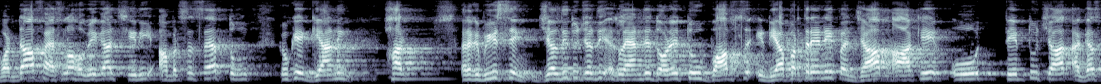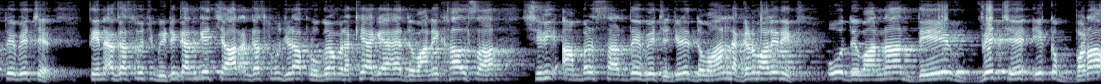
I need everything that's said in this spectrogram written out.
ਵੱਡਾ ਫੈਸਲਾ ਹੋਵੇਗਾ ਸ਼੍ਰੀ ਅੰਮ੍ਰਿਤਸਰ ਸਾਹਿਬ ਤੋਂ, ਕਿਉਂਕਿ ਗਿਆਨੀ ਹਰ ਰਗਬੀਰ ਸਿੰਘ ਜਲਦੀ ਤੋਂ ਜਲਦੀ ਇੰਗਲੈਂਡ ਦੇ ਦੌਰੇ ਤੋਂ ਵਾਪਸ ਇੰਡੀਆ ਪਰਤ ਰਹੇ ਨੇ। ਪੰਜਾਬ ਆ ਕੇ ਉਹ 3 ਤੋਂ 4 ਅਗਸਤ ਦੇ ਵਿੱਚ 3 ਅਗਸਤ ਵਿੱਚ ਮੀਟਿੰਗ ਕਰਨਗੇ। 4 ਅਗਸਤ ਨੂੰ ਜਿਹੜਾ ਪ੍ਰੋਗਰਾਮ ਰੱਖਿਆ ਗਿਆ ਹੈ, ਦੀਵਾਨੇ ਖਾਲਸਾ ਸ਼੍ਰੀ ਅੰਮ੍ਰਿਤਸਰ ਦੇ ਵਿੱਚ, ਜਿਹੜੇ ਦੀਵਾਨ ਲੱਗਣ ਵਾਲੇ ਨੇ, ਉਹ ਦੀਵਾਨਾਂ ਦੇ ਵਿੱਚ ਇੱਕ ਬੜਾ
